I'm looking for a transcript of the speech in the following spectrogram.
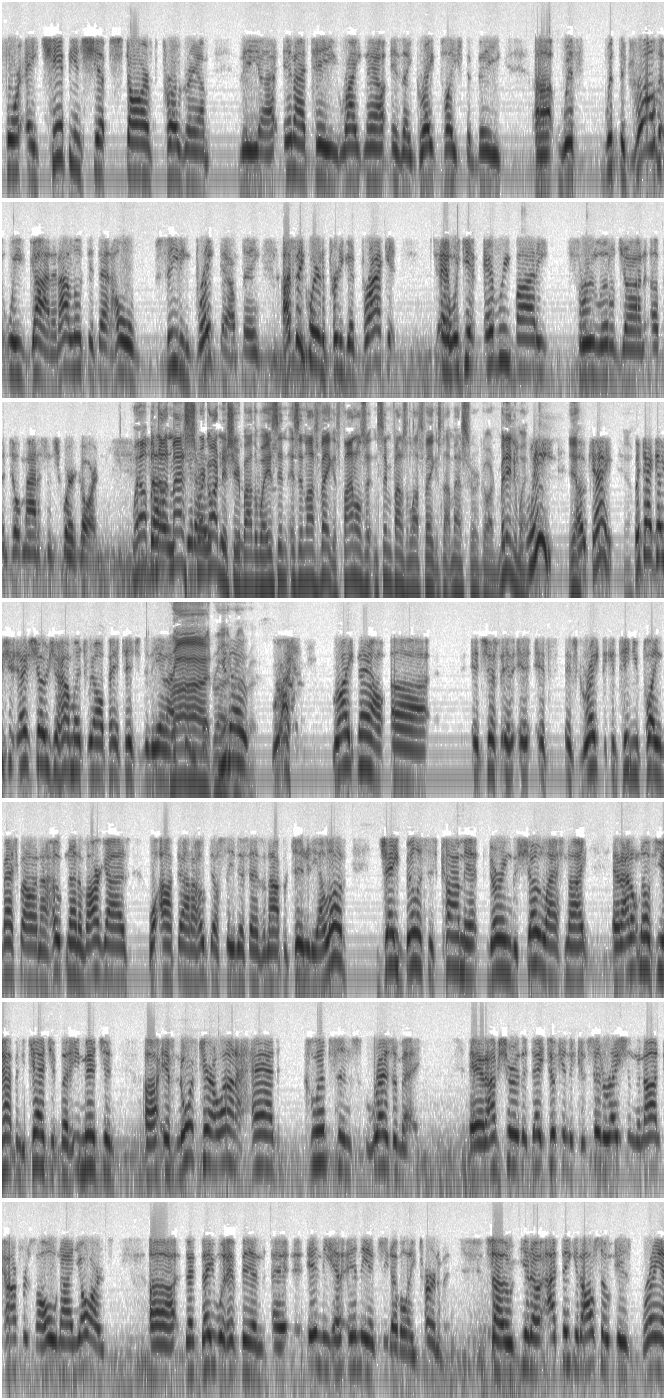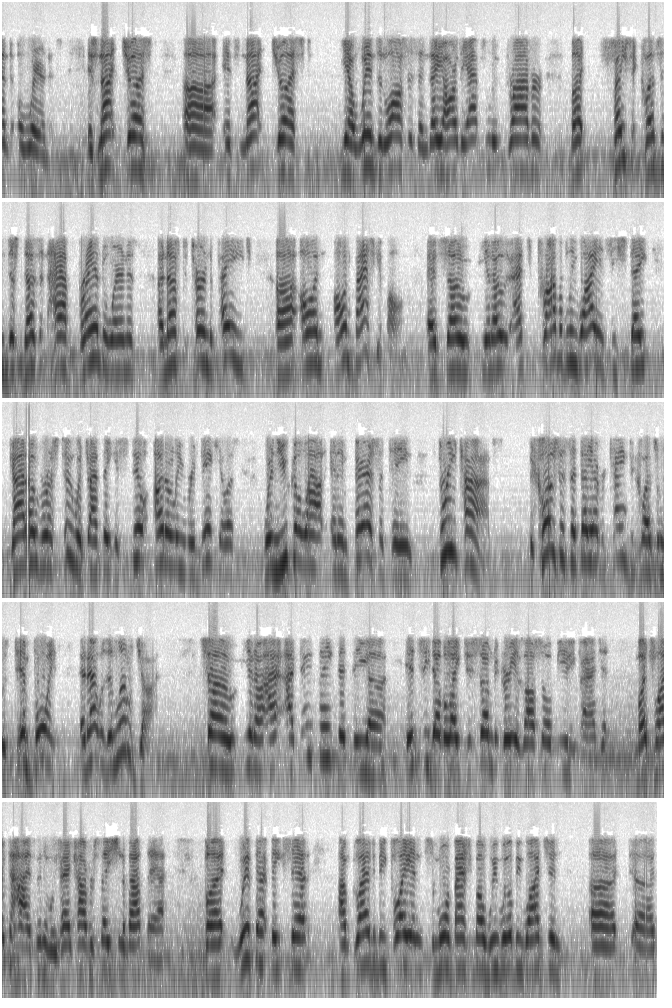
for a championship starved program, the uh, NIT right now is a great place to be. Uh, with with the draw that we've got, and I looked at that whole seating breakdown thing. I think we're in a pretty good bracket, and we get everybody through Littlejohn up until Madison Square Garden. Well, but So, not Madison you Square know, Garden this year, by the way. It's in, it's in Las Vegas. Finals and semifinals in Las Vegas, not Madison Square Garden. But anyway. Sweet. Yeah. Okay. But that goes. That shows you how much we all pay attention to the NIT. Right, But, right, You know, right, right now, uh, it's just it, it, it's it's great to continue playing basketball, and I hope none of our guys will opt out. I hope they'll see this as an opportunity. I love Jay Bilas's comment during the show last night, and I don't know if you happened to catch it, but he mentioned uh, if North Carolina had Clemson's resume, and I'm sure that they took into consideration the non-conference, the whole nine yards, uh, that they would have been uh, in the in the NCAA tournament. So you know, I think it also is brand awareness. It's not just uh, it's not just you know wins and losses, and they are the absolute driver. But face it, Clemson just doesn't have brand awareness enough to turn the page uh, on on basketball. And so, you know, that's probably why NC State got over us too, which I think is still utterly ridiculous when you go out and embarrass a team three times. The closest that they ever came to Clemson was 10 points, and that was in Littlejohn. So, you know, I, I do think that the uh, NCAA to some degree is also a beauty pageant, much like the Heisman, and we've had conversation about that. But with that being said, I'm glad to be playing some more basketball. We will be watching uh, uh,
